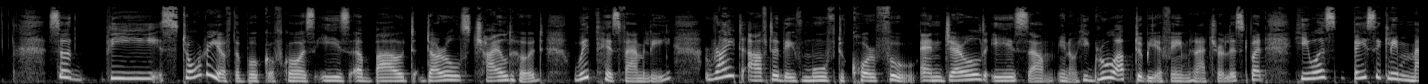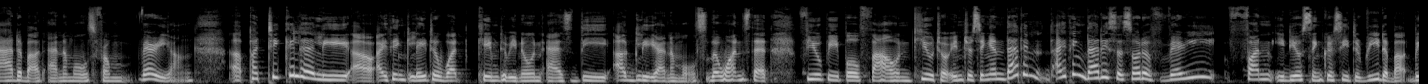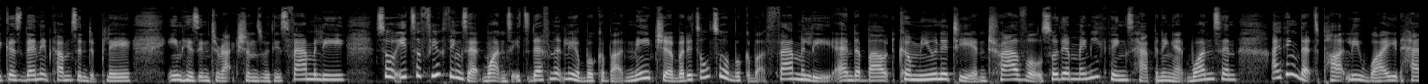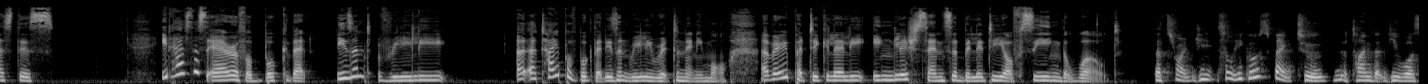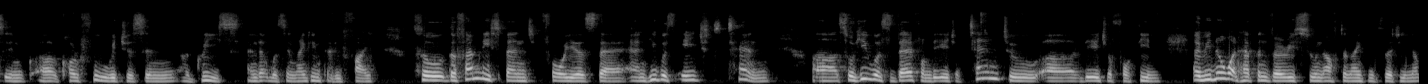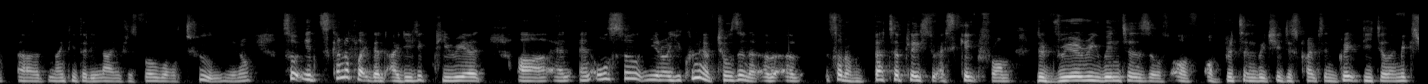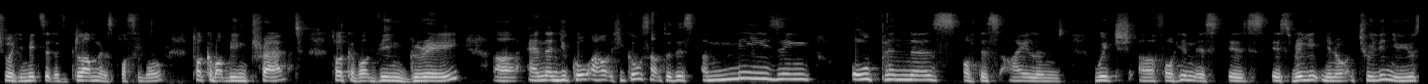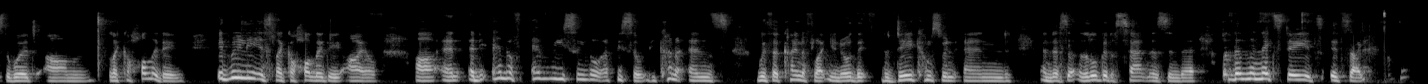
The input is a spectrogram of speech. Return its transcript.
So the story of the book, of course, is about Durrell's childhood with his family right after they've moved to Corfu. And Gerald is, um, you know, he grew up to be a famed naturalist, but he was basically mad about animals from very young, uh, particularly, uh, I think later what came to be known as the ugly animals, the ones that few people found cute or interesting. And that, in, I think that is a sort of very fun idiosyncrasy to read about because then it comes into play in his interactions with his family. So it's a few things at once. It's definitely a book about nature, but it's also a book about family and about community and travel. So there are many things happening at once. And I think that's partly why it has this, it has this air of a book that isn't really a, type of book that isn't really written anymore, a very particularly English sensibility of seeing the world. That's right. He, so he goes back to the time that he was in uh, Corfu, which is in uh, Greece, and that was in 1935. So the family spent four years there, and he was aged 10. Uh, so he was there from the age of 10 to uh, the age of 14. And we know what happened very soon after 1930, 1939, uh, which is World War II, you know. So it's kind of like that idyllic period. Uh, and, and also, you know, you couldn't have chosen a, a, sort of better place to escape from the dreary winters of, of, of Britain, which he describes in great detail and makes sure he makes it as glum as possible. Talk about being trapped, talk about being grey. Uh, and then you go out, he goes out to this amazing openness of this island, which uh, for him is is is really, you know, Chui Lin, you use the word um, like a holiday. It really is like a holiday isle. Uh, and at the end of every single episode, he kind of ends with a kind of like, you know, the, the day comes to an end and there's a little bit of sadness in there. But then the next day, it's it's like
